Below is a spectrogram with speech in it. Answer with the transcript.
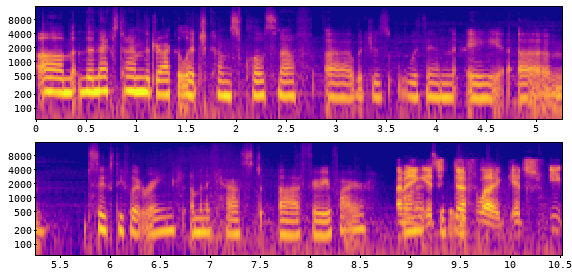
Um, the next time the Dracolich comes close enough, uh, which is within a um, sixty foot range, I'm gonna cast uh, Faerie Fire. I mean, it it's so definitely like it's e-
